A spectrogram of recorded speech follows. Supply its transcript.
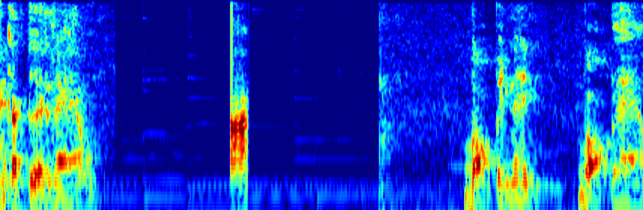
นก็เตือนแล้ว บอกเป็นในบอกแล้ว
